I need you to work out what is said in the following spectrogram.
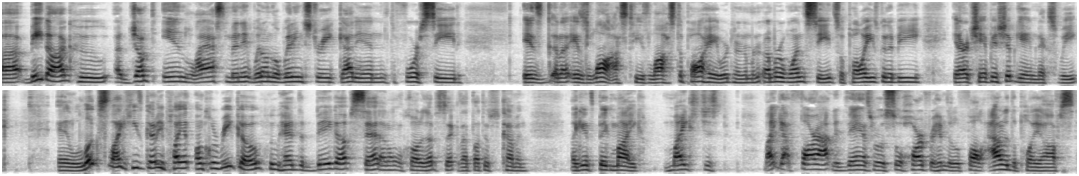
Uh, B Dog, who uh, jumped in last minute, went on the winning streak, got in the fourth seed, is gonna is lost. He's lost to Paul Hayward, number number one seed. So Paul, he's going to be in our championship game next week, and looks like he's going to be playing Uncle Rico, who had the big upset. I don't call it an upset because I thought this was coming against Big Mike. Mike's just Mike got far out in advance where it was so hard for him to fall out of the playoffs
